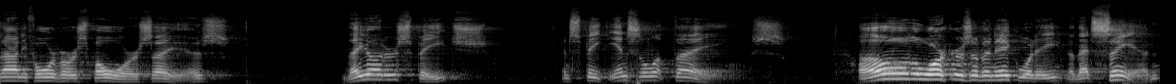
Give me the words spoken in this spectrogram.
94, verse 4 says, they utter speech and speak insolent things. All the workers of iniquity, now that's sin,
